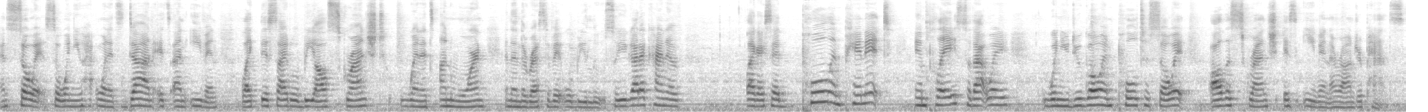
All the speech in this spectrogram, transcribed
and sew it so when you when it's done it's uneven like this side will be all scrunched when it's unworn and then the rest of it will be loose so you got to kind of like I said pull and pin it in place so that way when you do go and pull to sew it all the scrunch is even around your pants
